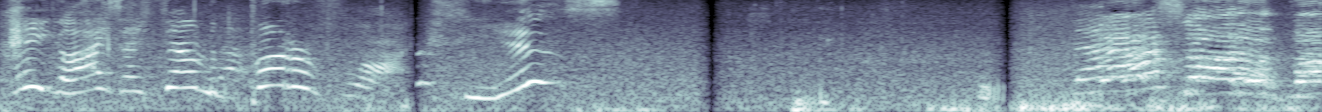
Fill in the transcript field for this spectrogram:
Hey guys, I found the butterfly. There he is. That's not a butterfly,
